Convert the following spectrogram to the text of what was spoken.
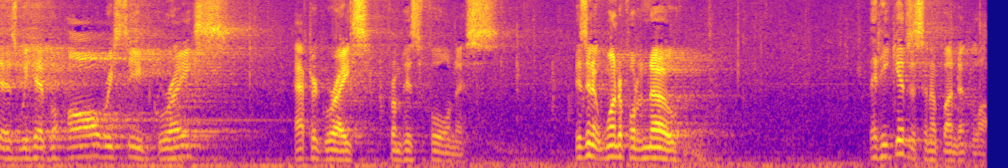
Says, We have all received grace after grace from his fullness. Isn't it wonderful to know that he gives us an abundant life?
